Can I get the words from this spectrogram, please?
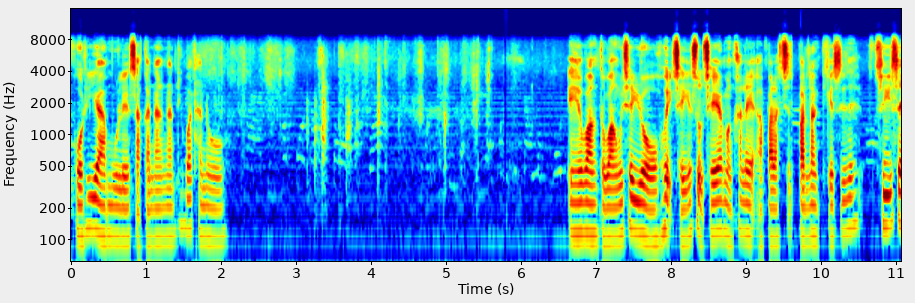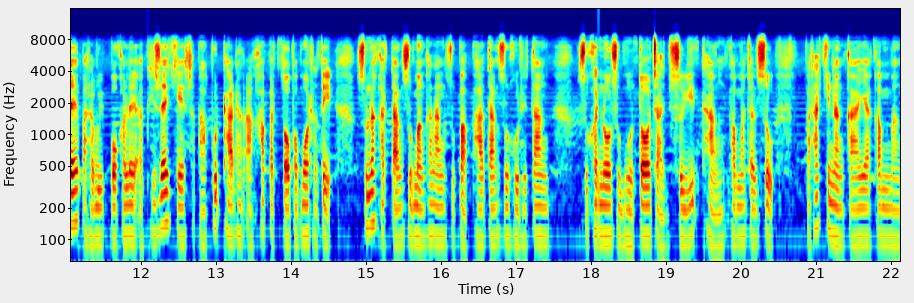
โพธิยามูเลสักกนังนันทิวัฒโน เอวังตวังวิชโยเฮ้ยชยสุชยมังคะเลอปาราชิตปันลังเกสิสีเสปัทวิโปคะเลอภิเสเกสภาพุทธานังอาคาปตโตปโมทติ สุนัขตังสุมังคลังสุปปพาตังสุหุทิตัง สุขโนสุมูโตจัดสุยิทถังพมจันสุปทักกินังกายกัมมัง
